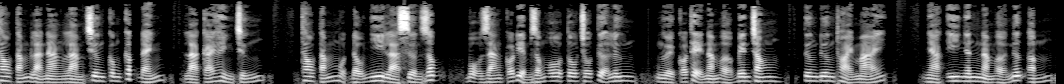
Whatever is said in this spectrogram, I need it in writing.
Thao tắm là nàng làm trương công cấp đánh, là cái hình chứng. Thao tắm một đầu nhi là sườn dốc, bộ dáng có điểm giống ô tô chỗ tựa lưng, người có thể nằm ở bên trong, tương đương thoải mái. Nhạc y nhân nằm ở nước ấm,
